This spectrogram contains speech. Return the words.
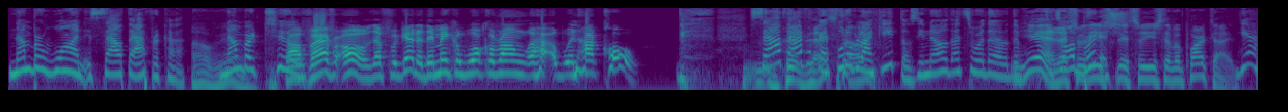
number one is South Africa. Oh, really? Number two, South Africa. Oh, forget it. They make them walk around hot- in hot coal. South Africa is That's puro tough. blanquitos. You know, that's where the, the Yeah, it's that's all what they British. used, that's what used to have apartheid. yeah,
